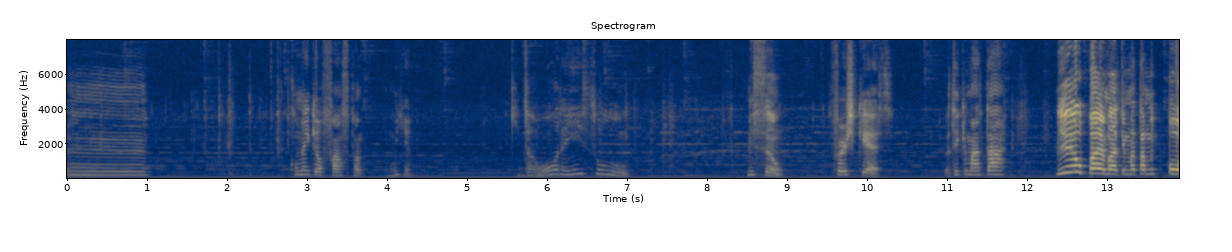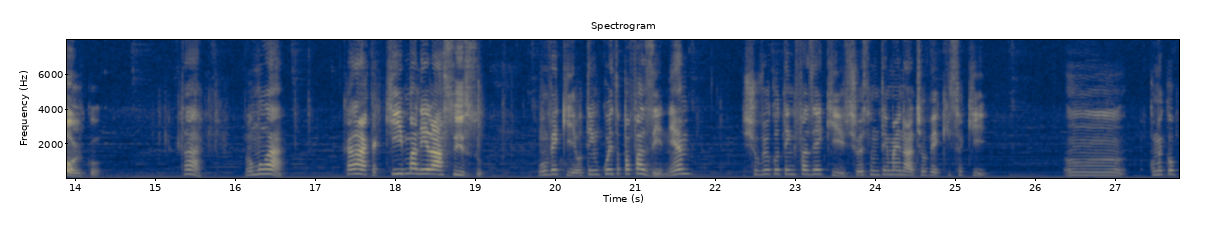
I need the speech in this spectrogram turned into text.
Hum... Como é que eu faço pra... Olha! Que da hora isso! Missão. First Cast. Eu tenho que matar... Meu pai, mas tem que matar muito porco. Tá, vamos lá. Caraca, que maneiraço isso. Vamos ver aqui, eu tenho coisa pra fazer, né? Deixa eu ver o que eu tenho que fazer aqui. Deixa eu ver se não tem mais nada. Deixa eu ver aqui isso aqui. Hum, como é que eu...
